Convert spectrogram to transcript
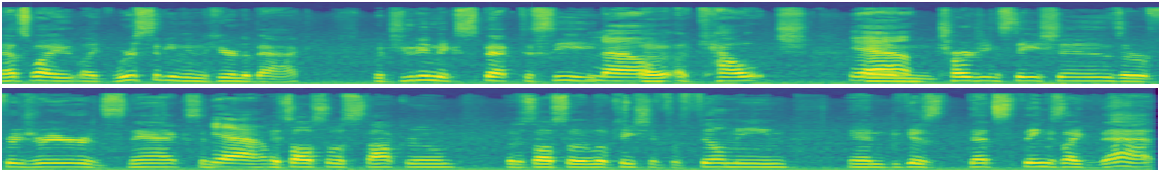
that's why like we're sitting in here in the back, which you didn't expect to see No. a, a couch Yeah. and charging stations, a refrigerator and snacks, and Yeah. it's also a stock room, but it's also a location for filming, and because that's things like that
